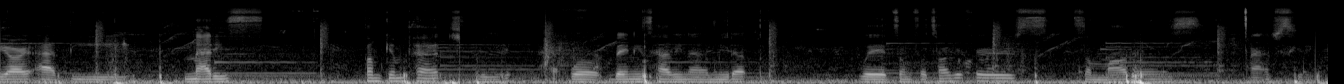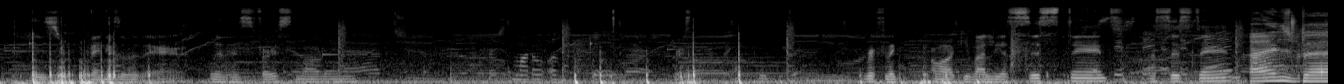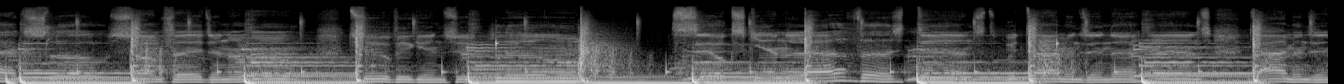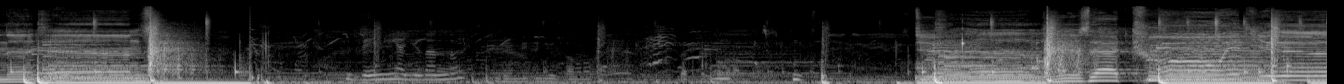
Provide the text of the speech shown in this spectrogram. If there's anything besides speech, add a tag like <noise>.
we are at the Maddie's pumpkin patch. We ha- well, Benny's having a meetup with some photographers, some models. Ah, just kidding. His Benny's over there with his first model. First model of the day. First model. Reflect. Oh, aquí va the assistant. Assistant, Assistant. Lines back slow, some fade in a room to begin to bloom. Silk skin lovers danced with diamonds in their hands, diamonds in their hands. Benny ayudando. Do you have, is that cool with you?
